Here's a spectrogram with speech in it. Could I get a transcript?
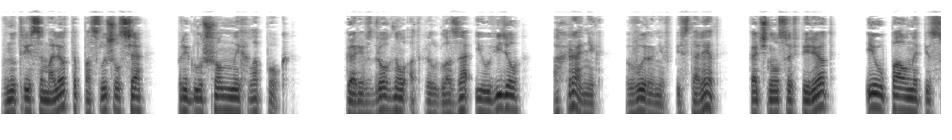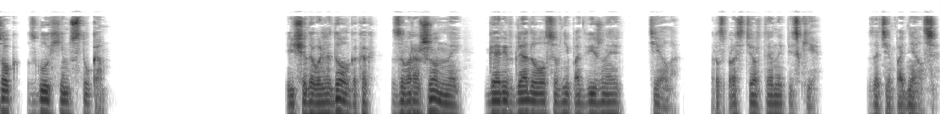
внутри самолета послышался приглушенный хлопок. Гарри вздрогнул, открыл глаза и увидел охранник, выронив пистолет, качнулся вперед и упал на песок с глухим стуком. Еще довольно долго, как завороженный, Гарри вглядывался в неподвижное тело, распростертое на песке. Затем поднялся.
